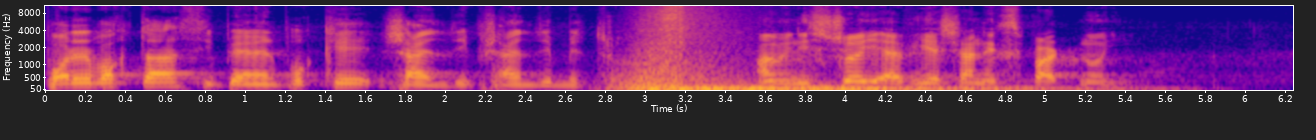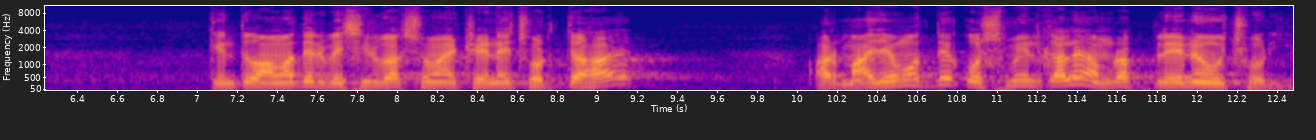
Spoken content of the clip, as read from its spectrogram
পরের বক্তা সিপিআইএমের পক্ষে সায়নদীপ সায়নদীপ মিত্র। আমি নিশ্চয়ই অ্যাভিয়েশন এক্সপার্ট নই। কিন্তু আমাদের বেশিরভাগ সময় ট্রেনে চড়তে হয় আর মাঝে মধ্যে কালে আমরা প্লেনেও চড়ি।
